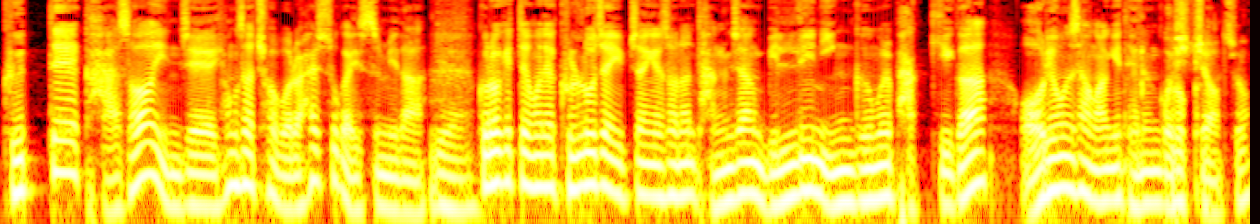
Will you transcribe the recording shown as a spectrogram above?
그때 가서 이제 형사처벌을 할 수가 있습니다. 예. 그렇기 때문에 근로자 입장에서는 당장 밀린 임금을 받기가 어려운 상황이 되는 것이죠. 그렇죠.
